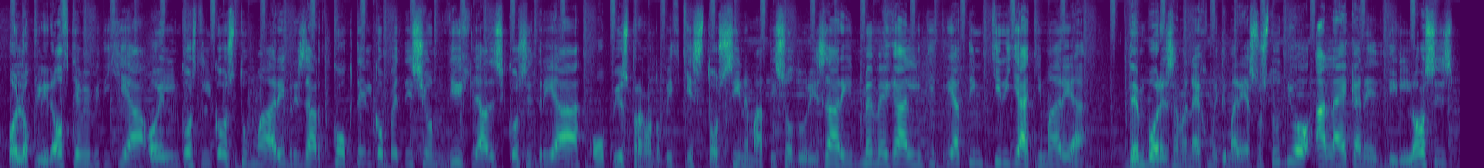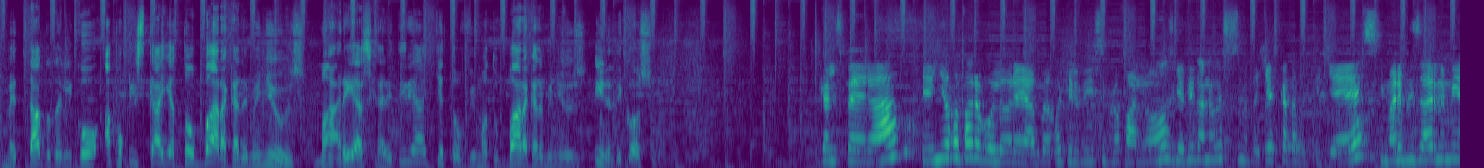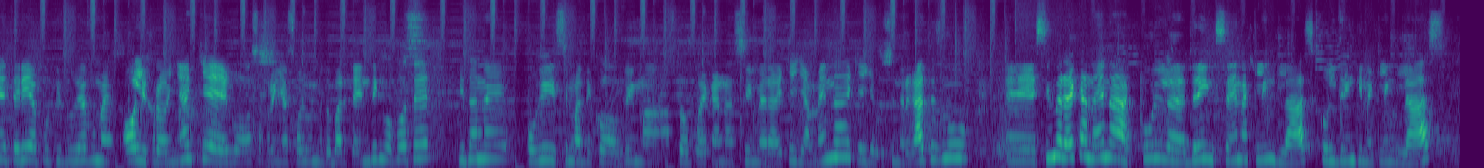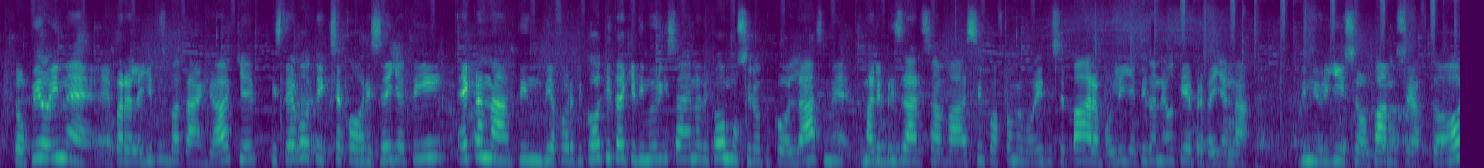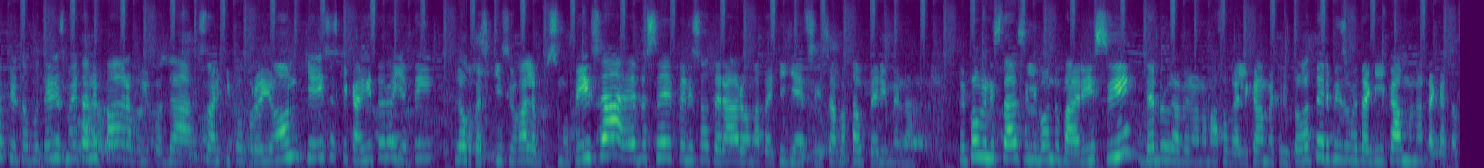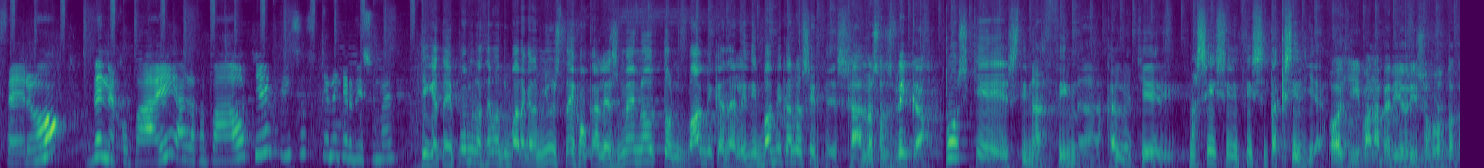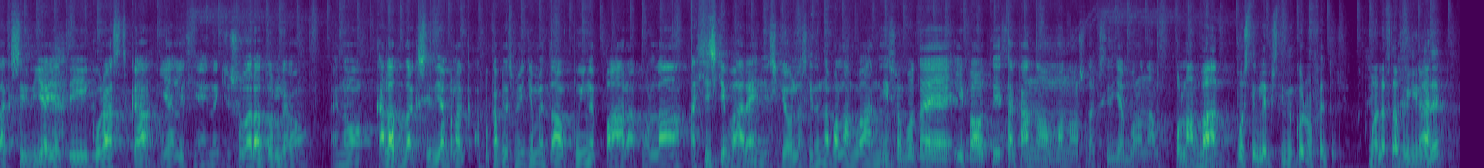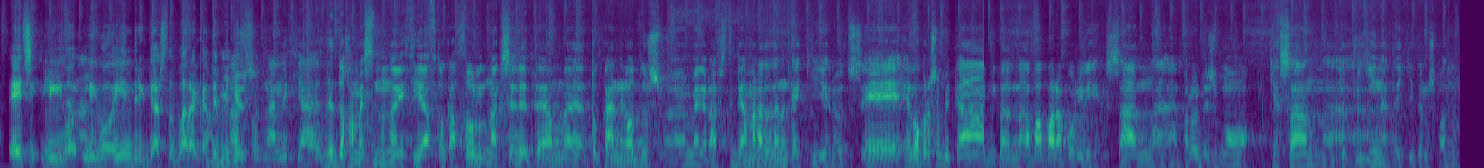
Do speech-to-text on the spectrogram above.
Ολοκληρώθηκε με επιτυχία ο ελληνικός τελικός του Marie Brizard Cocktail Competition 2023, ο οποίος πραγματοποιήθηκε στο σίνεμα της Οδού Ριζάρη με μεγάλη νικήτρια την Κυριάκη Μαρία. Δεν μπορέσαμε να έχουμε τη Μαρία στο στούντιο, αλλά έκανε δηλώσεις μετά το τελικό αποκλειστικά για το Bar Academy News. Μαρία, συγχαρητήρια και το βήμα του Bar Academy News είναι δικό σου. Καλησπέρα. Ε, νιώθω πάρα πολύ ωραία που έχω κερδίσει προφανώς, γιατί ήταν όλες τι συμμετοχές καταπληκτικές. Η Marie Brizard είναι μια εταιρεία που τη δουλεύουμε όλη χρόνια και εγώ όσα χρόνια ασχολούμαι με το bartending. Οπότε ήταν πολύ σημαντικό βήμα αυτό που έκανα σήμερα και για μένα και για τους συνεργάτες μου. Ε, σήμερα έκανα ένα cool drink σε ένα clean glass. Cool drink in a clean glass το οποίο είναι ε, παραλλαγή της μπατάγκα και πιστεύω ότι ξεχώρισε γιατί έκανα την διαφορετικότητα και δημιούργησα ένα δικό μου σιρόπι κόλλα με μαριμπριζάρ σαν βάση που αυτό με βοήθησε πάρα πολύ γιατί ήταν ό,τι έπρεπε για να δημιουργήσω πάνω σε αυτό και το αποτέλεσμα ήταν πάρα πολύ κοντά στο αρχικό προϊόν και ίσως και καλύτερο γιατί λόγω του γάλα που χρησιμοποίησα έδωσε περισσότερα αρώματα και γεύσεις από αυτά που περίμενα. Επόμενη στάση λοιπόν το Παρίσι. Δεν προλαβαίνω να μάθω γαλλικά μέχρι τότε. Ελπίζω με τα αγγλικά μου να τα καταφέρω. Δεν έχω πάει, αλλά θα πάω και ίσως και να κερδίσουμε. Και για το επόμενο θέμα του Baracademy News θα έχω καλεσμένο τον Μπάμπη Καταλίδη. Μπάμπη, καλώς ήρθες. Καλώς σας βρήκα. Πώς και στην Αθήνα καλοκαίρι, μας έχει συνηθίσει σε ταξίδια; Όχι, είπα να περιορίσω από τα ταξίδια γιατί κουράστηκα, η αλήθεια είναι και σοβαρά το λέω. Ενώ καλά τα ταξίδια από κάποια στιγμή και μετά που είναι πάρα πολλά, αρχίζεις και βαραίνεις κιόλας και δεν απολαμβάνεις. Οπότε είπα ότι θα κάνω μόνο στα ταξίδια μπορώ να απολαμβάνω. Πώς τη βλέπεις τη Μύκονο φέτος, με όλα αυτά που γίνονται; Έτσι, λίγο, λίγο ίντριγκα στον παρακατεμινιού. Να σου πω την αλήθεια, δεν το είχαμε συνεννοηθεί αυτό καθόλου να ξέρετε. Ε, Το κάνει όντως, με γράφει στην κάμερα, αλλά δεν είναι κακή η ερώτηση. Ε, εγώ προσωπικά τη Μύκονο την αγαπάω πάρα πολύ σαν ε, προορισμό και σαν το τι γίνεται εκεί τέλος πάντων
